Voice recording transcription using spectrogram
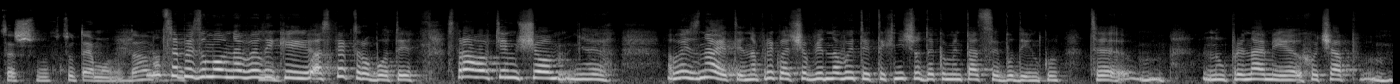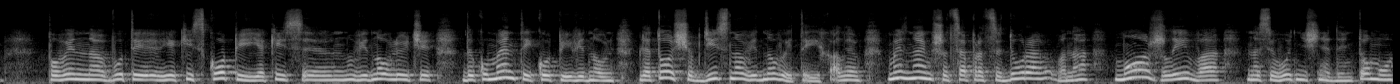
це ж в цю тему. Да? Ну, це безумовно великий аспект роботи. Справа в тім, що е, ви знаєте, наприклад, щоб відновити технічну документацію будинку, це ну, принаймні, хоча б. М, Повинно бути якісь копії, якісь е, ну, відновлюючі документи, копії відновлені, для того, щоб дійсно відновити їх. Але ми знаємо, що ця процедура вона можлива на сьогоднішній день. Тому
